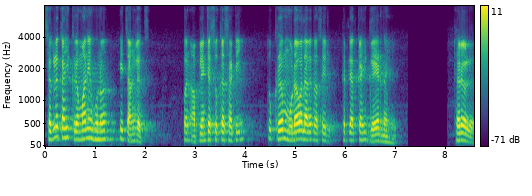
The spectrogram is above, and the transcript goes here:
सगळं काही क्रमाने होणं हे चांगलंच पण आपल्यांच्या सुखासाठी तो क्रम मोडावा लागत असेल तर त्यात काही गैर नाही. ठरवलं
